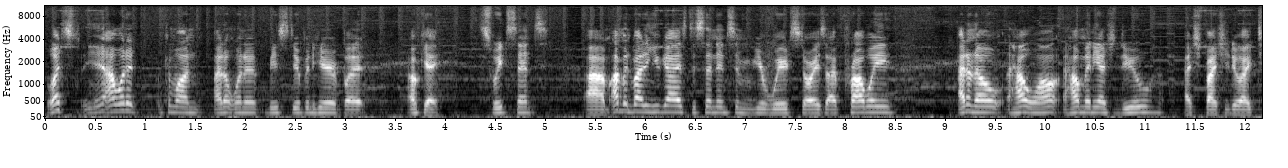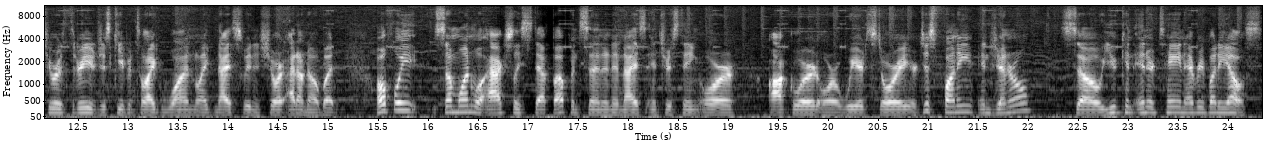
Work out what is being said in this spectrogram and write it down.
let's, yeah, I want to, come on, I don't want to be stupid here, but Okay, sweet scent. Um, I'm inviting you guys to send in some your weird stories. I probably, I don't know how long, how many I should do. I should, I should do like two or three, or just keep it to like one, like nice, sweet, and short. I don't know, but hopefully someone will actually step up and send in a nice, interesting, or awkward, or weird story, or just funny in general. so you can entertain everybody else.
